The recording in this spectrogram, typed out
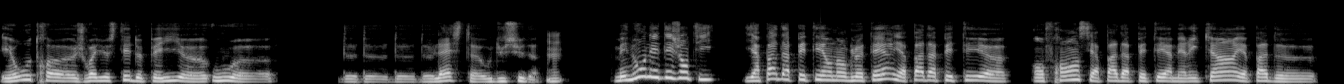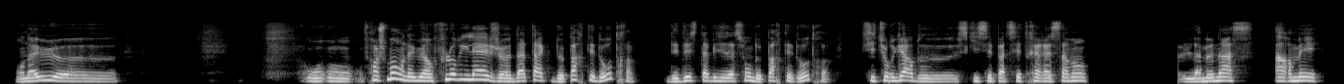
et autres euh, joyeusetés de pays euh, ou de, de, de, de l'Est ou du Sud. Mm. Mais nous, on est des gentils. Il n'y a pas d'APT en Angleterre, il n'y a pas d'APT euh, en France, il n'y a pas d'APT américain, il n'y a pas de... On a eu... euh, Franchement, on a eu un florilège d'attaques de part et d'autre, des déstabilisations de part et d'autre. Si tu regardes euh, ce qui s'est passé très récemment, la menace armée,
